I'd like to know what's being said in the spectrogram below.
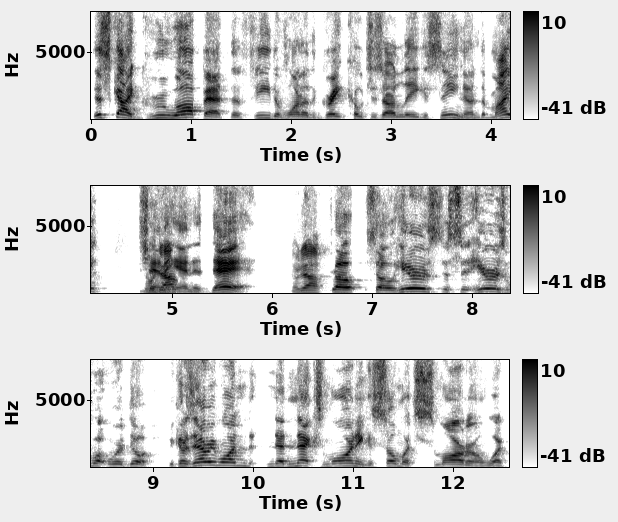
this guy grew up at the feet of one of the great coaches our league has seen under Mike no Shanahan, his dad. No doubt. So, so here's the here's what we're doing because everyone the next morning is so much smarter on what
